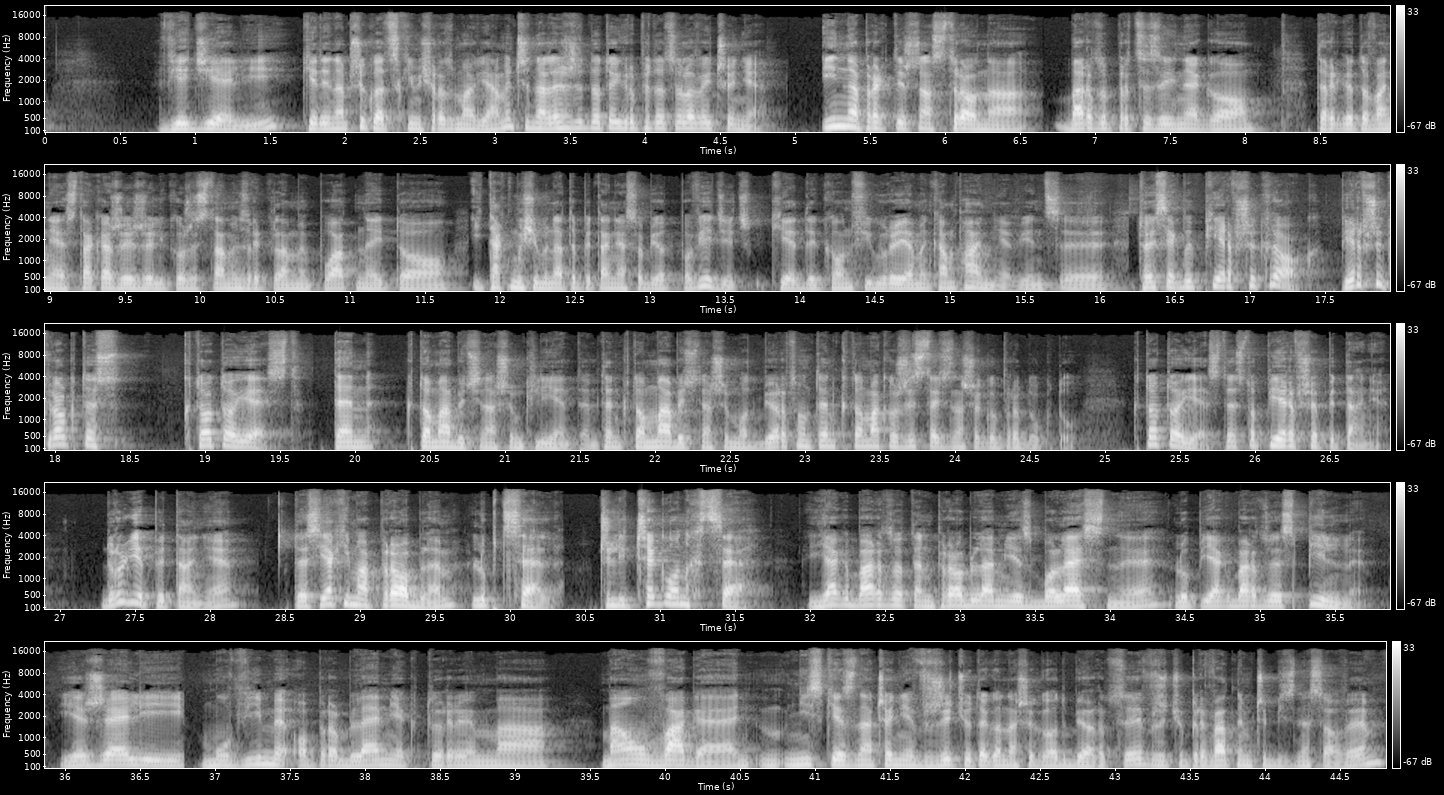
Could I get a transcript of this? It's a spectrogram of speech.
wiedzieli, kiedy na przykład z kimś rozmawiamy, czy należy do tej grupy docelowej, czy nie. Inna praktyczna strona bardzo precyzyjnego targetowania jest taka, że jeżeli korzystamy z reklamy płatnej, to i tak musimy na te pytania sobie odpowiedzieć, kiedy konfigurujemy kampanię, więc y, to jest jakby pierwszy krok. Pierwszy krok to jest, kto to jest. ten, kto ma być naszym klientem, ten, kto ma być naszym odbiorcą, ten, kto ma korzystać z naszego produktu. Kto to jest? To jest to pierwsze pytanie. Drugie pytanie to jest, jaki ma problem lub cel, czyli czego on chce, jak bardzo ten problem jest bolesny lub jak bardzo jest pilny. Jeżeli mówimy o problemie, który ma małą wagę, niskie znaczenie w życiu tego naszego odbiorcy, w życiu prywatnym czy biznesowym,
